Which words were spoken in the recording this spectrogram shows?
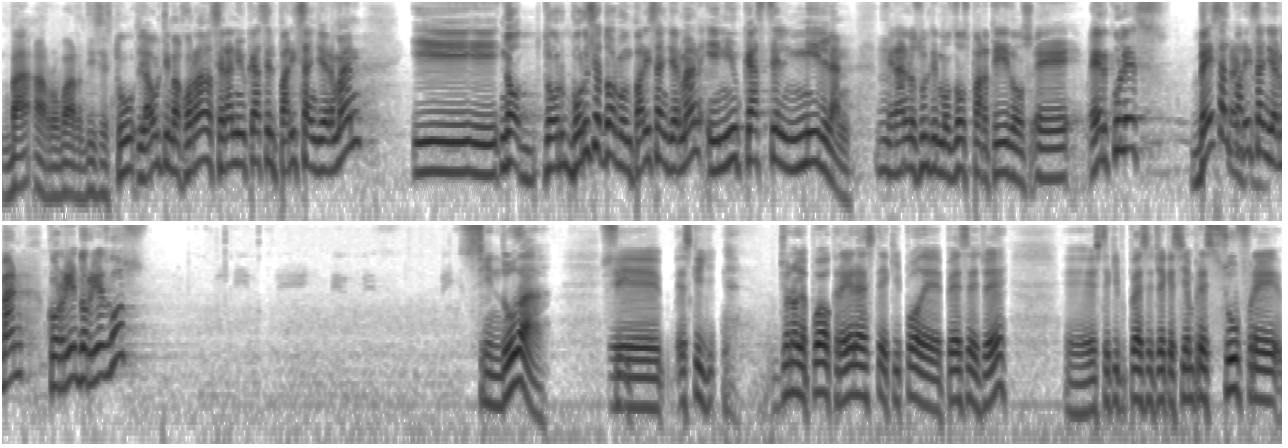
Va a robar, dices tú. La última jornada será Newcastle, Paris Saint-Germain y. No, Borussia Dortmund, Paris Saint-Germain y Newcastle Milan. Serán los últimos dos partidos. Eh, Hércules, ¿ves al Paris Saint-Germain corriendo riesgos? Sin duda. Eh, es que yo no le puedo creer a este equipo de PSG. eh, este equipo PSG que siempre sufre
